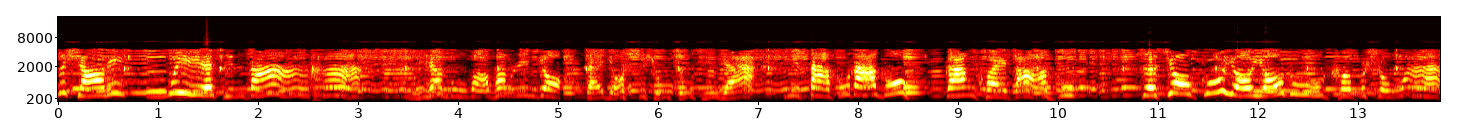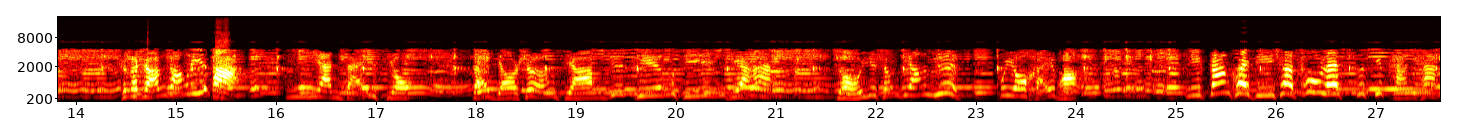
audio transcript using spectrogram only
这吓得五爷心胆寒。朱延公把旁人叫，再叫师兄听心间，你打狗打狗，赶快打狗。这小狗要咬住，可不是完。这个张刚里他面带笑，再叫声将军听心间，叫一声将军不要害怕，你赶快低下头来仔细看看，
